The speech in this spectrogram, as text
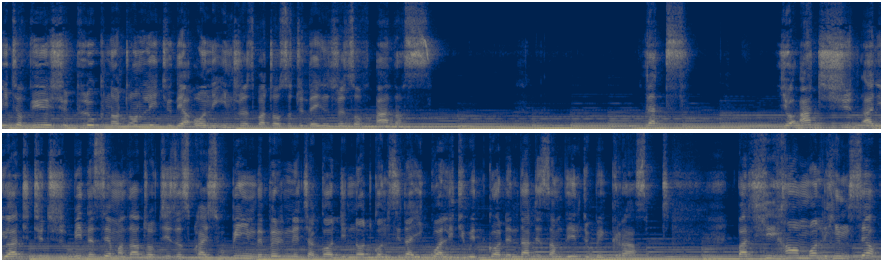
each of you should look not only to their own interests but also to the interests of others that your attitude and your attitude should be the same as that of Jesus Christ, who being the very nature God did not consider equality with God, and that is something to be grasped. But he humbled himself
